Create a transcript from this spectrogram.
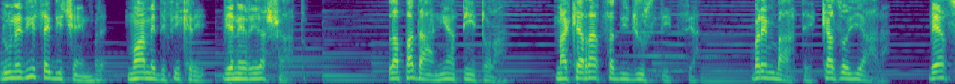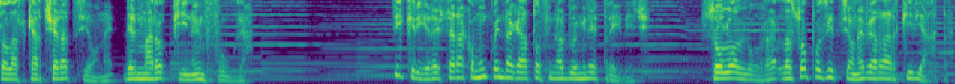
Lunedì 6 dicembre, Mohamed Fikri viene rilasciato. La Padania titola Ma che razza di giustizia? Brembate, caso Iara, verso la scarcerazione del marocchino in fuga. Fikri resterà comunque indagato fino al 2013. Solo allora la sua posizione verrà archiviata.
